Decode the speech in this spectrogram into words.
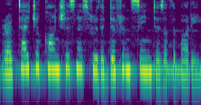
Rotate your consciousness through the different centers of the body.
